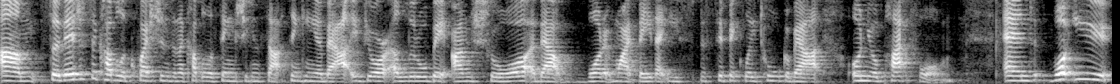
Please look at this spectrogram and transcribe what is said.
Um, so they're just a couple of questions and a couple of things you can start thinking about if you're a little bit unsure about what it might be that you specifically talk about on your platform. And what you,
